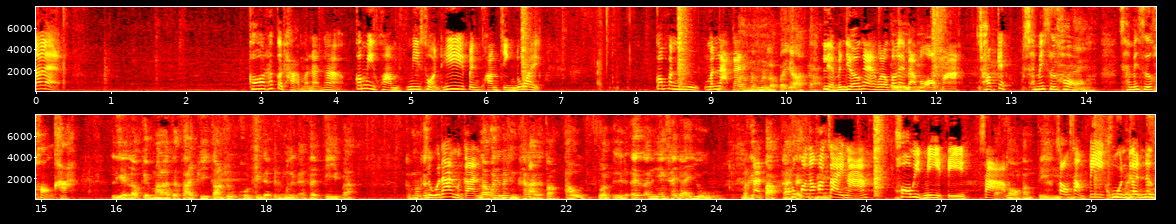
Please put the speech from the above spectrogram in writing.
นั่นแหละ ก็ถ้าเกิดถามมันนั้นอะ ก็มีความมีส่วนที่เป็นความจริงด้วย ก็มันมันหนักไงมันมันเหมือนเราประหยัดอะเหรียญมันเยอะไงเราก็เลยแบบเออเอาออกมาชอบเก็บฉันไม่ซื้อของ ฉันไม่ซื้อของค่ะ เหรียญเราเก็บมาเราจะใส่พี่ตอนชุดขุดพี่ได้เป็นหมื่นนะแต่ปีบอะ ก็มันก็หนูก็ได้เหมือนกัน เราก็จะไม่ถึงขนาดจะต้องเอาส่วนอื่น เอ้ยอันนี้ยังใช้ได้อยู่ มันคือแต่ปรับการทุกใช้คนต้องเข้าใจนะ โควิดมีกี่ปีสามสองสามปีสองสามปีคูณเดือนหนึ่ง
